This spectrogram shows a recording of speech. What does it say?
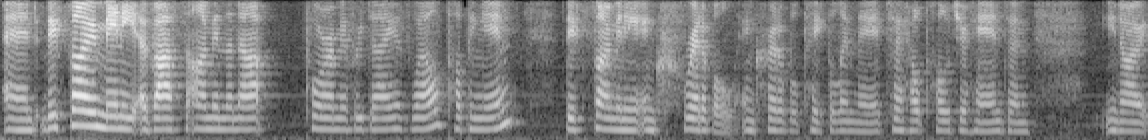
And there's so many of us. I'm in the NARP forum every day as well, popping in. There's so many incredible, incredible people in there to help hold your hand and, you know,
